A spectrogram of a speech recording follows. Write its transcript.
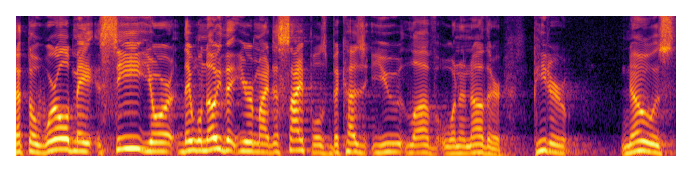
That the world may see your, they will know that you're my disciples because you love one another. Peter knows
